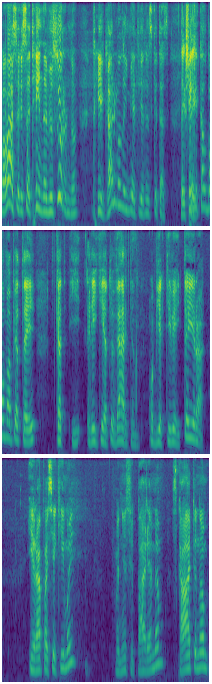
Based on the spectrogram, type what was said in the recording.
Pavasaris ateina visur, nu, tai galima laimėti vienas kitas. Tai Čia štai- kai kalbam apie tai, kad reikėtų vertinti objektyviai. Tai yra, yra pasiekimai, vadinasi, paremiam, skatinam,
